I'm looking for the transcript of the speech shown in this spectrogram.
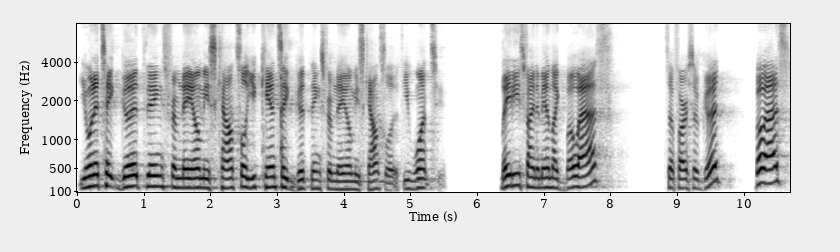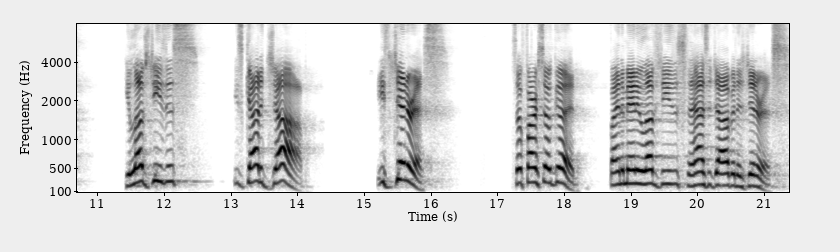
you want to take good things from Naomi's counsel? You can take good things from Naomi's counsel if you want to. Ladies, find a man like Boaz. So far, so good. Boaz, he loves Jesus. He's got a job. He's generous. So far, so good. Find a man who loves Jesus and has a job and is generous.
